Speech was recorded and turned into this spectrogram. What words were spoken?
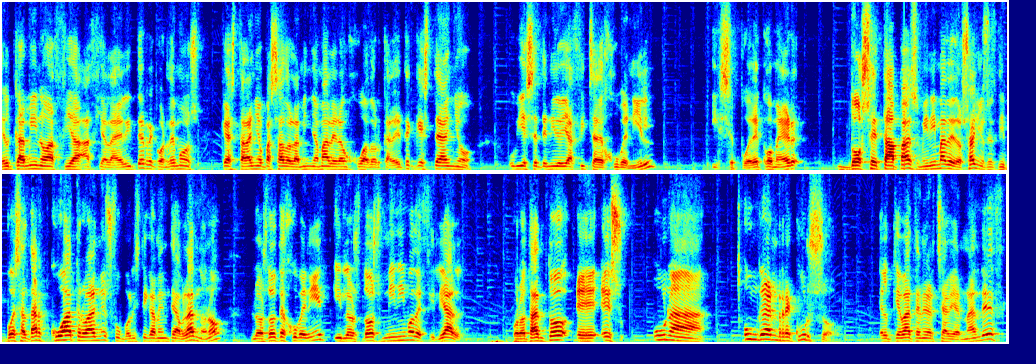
el camino hacia, hacia la élite. Recordemos que hasta el año pasado la Miña Mal era un jugador cadete, que este año hubiese tenido ya ficha de juvenil y se puede comer dos etapas mínima de dos años, es decir, puede saltar cuatro años futbolísticamente hablando, ¿no? Los dos de juvenil y los dos mínimo de filial. Por lo tanto, eh, es una, un gran recurso el que va a tener Xavi Hernández,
